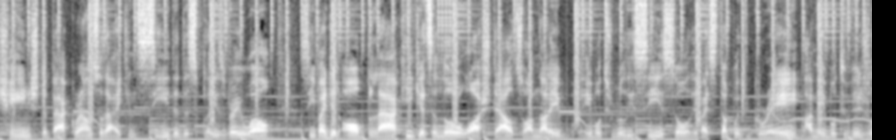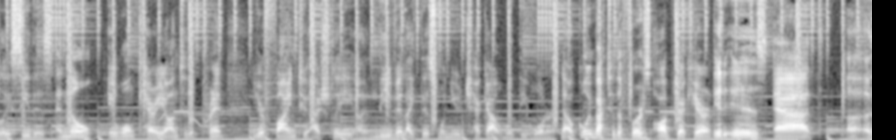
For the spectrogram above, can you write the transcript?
change the background so that I can see the displays very well. See, if I did all black, he gets a little washed out, so I'm not able, able really see. So if I stuck with gray, I'm able to visually see this. And no, it won't carry on to the print. You're fine to actually uh, leave it like this when you check out with the order. Now, going back to the first object here, it is at a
